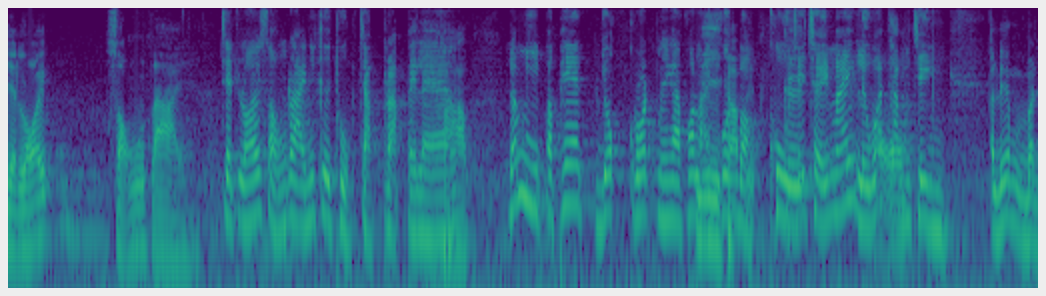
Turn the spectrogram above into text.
702 ราย 702 รายนี่คือถูกจับปรับไปแล้วครับแล้วมีประเภทยกรถไหมครับเพราะหลายมีคนครับบอกขู่คือเฉยๆไหมหรือว่าอ๋อทำจริง อันเนี้ยมัน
